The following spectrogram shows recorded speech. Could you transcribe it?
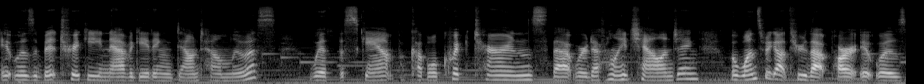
It was a bit tricky navigating downtown Lewes with the scamp, a couple quick turns that were definitely challenging, but once we got through that part, it was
